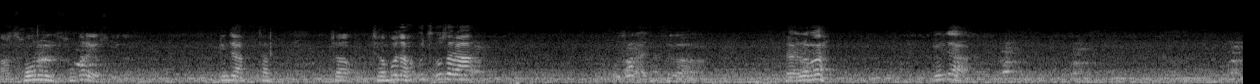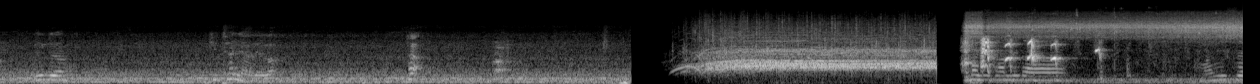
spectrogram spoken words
아, 손은 손가락이 없습니다. 영자, 자, 자, 자 보자. 웃, 웃어라. 웃어라, 이 자식아. 자, 일로 봐. 영자. 영자. 귀찮냐, 내가? 자. 가만히 합니다. 가만히 있어.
